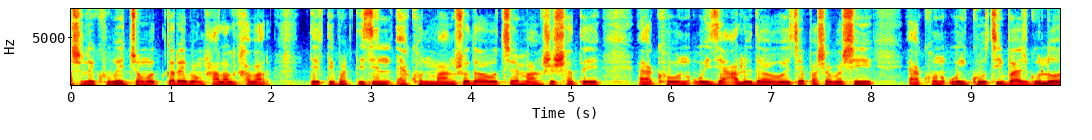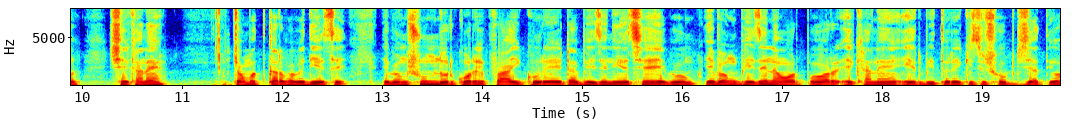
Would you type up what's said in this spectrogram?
আসলে খুবই চমৎকার এবং হালাল খাবার। দেখতে পারতেছেন, এখন মাংস দেওয়া হচ্ছে। মাংসের সাথে এখন ওই যে আলু দেওয়া হয়েছে, পাশাপাশি এখন ওই কচি বাঁশগুলো সেখানে চমৎকারভাবে দিয়েছে এবং সুন্দর করে ফ্রাই করে এটা ভেজে নিয়েছে এবং এবং ভেজে নেওয়ার পর এখানে এর ভিতরে কিছু সবজি জাতীয়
